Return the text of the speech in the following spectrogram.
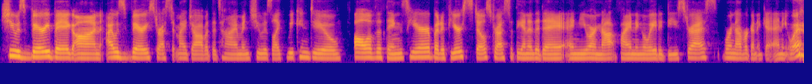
she was very big on, I was very stressed at my job at the time. And she was like, we can do all of the things here. But if you're still stressed at the end of the day and you are not finding a way to de stress, we're never going to get anywhere.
